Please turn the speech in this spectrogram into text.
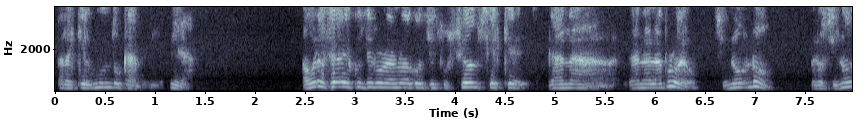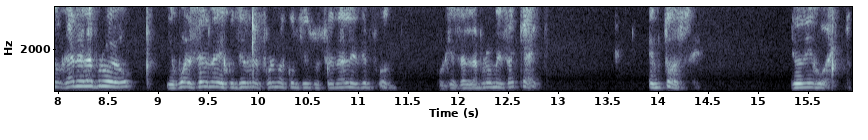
para que el mundo cambie. Mira, ahora se va a discutir una nueva constitución si es que gana, gana la prueba. Si no, no. Pero si no gana la prueba, igual se van a discutir reformas constitucionales de fondo, porque esa es la promesa que hay. Entonces, yo digo esto.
